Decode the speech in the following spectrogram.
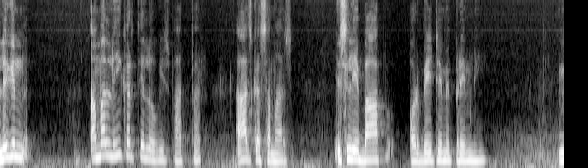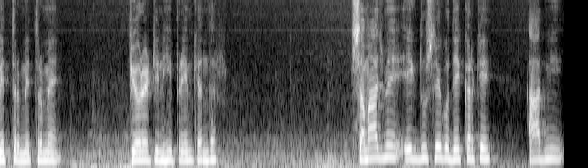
लेकिन अमल नहीं करते लोग इस बात पर। आज का समाज इसलिए बाप और बेटे में प्रेम नहीं। मित्र मित्र में प्योरिटी नहीं प्रेम के अंदर। समाज में एक दूसरे को देख करके आदमी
